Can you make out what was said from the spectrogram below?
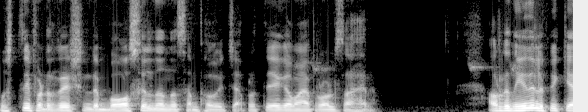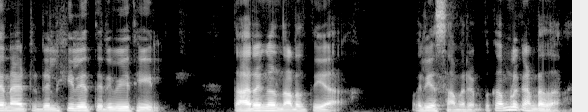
ഗുസ്തി ഫെഡറേഷന്റെ ബോസിൽ നിന്ന് സംഭവിച്ച പ്രത്യേകമായ പ്രോത്സാഹനം. അവർക്ക് നീതി ലഭിക്കാനായിട്ട് ഡൽഹിയിലെ തെരുവീഥിയിൽ താരങ്ങൾ നടത്തിയ വലിയ സമരം. ഇതൊക്കെ നമ്മൾ കണ്ടതാണ്.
